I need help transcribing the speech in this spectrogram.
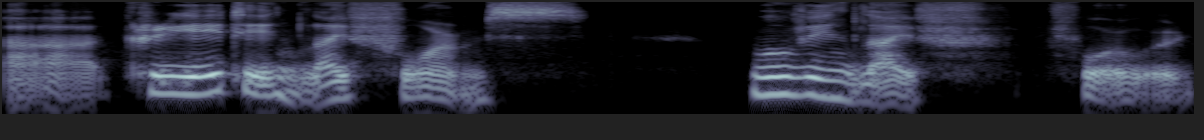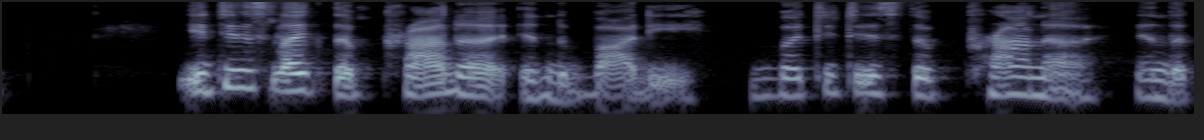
uh, creating life forms, moving life forward. It is like the prana in the body, but it is the prana in the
